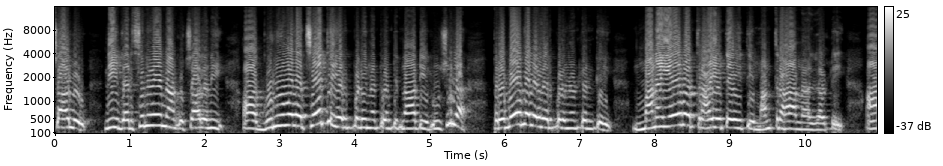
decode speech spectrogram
చాలు నీ దర్శనమే నాకు చాలని ఆ గురువుల చేత ఏర్పడినటువంటి నాటి ఋషుల ప్రబోధలో ఏర్పడినటువంటి మన ఏవ త్రాయతే ఇది మంత్ర అన్నారు కాబట్టి ఆ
